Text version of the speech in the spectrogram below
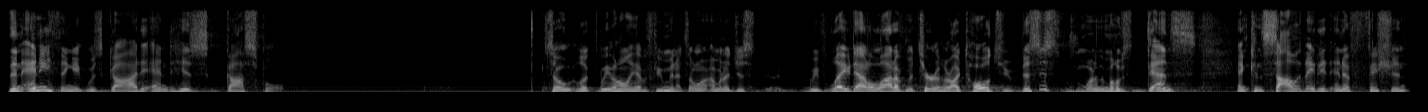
than anything, it was God and his gospel. So, look, we only have a few minutes. I'm going to just, we've laid out a lot of material here. I told you, this is one of the most dense and consolidated and efficient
